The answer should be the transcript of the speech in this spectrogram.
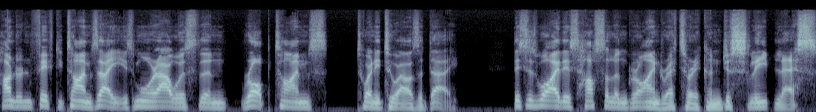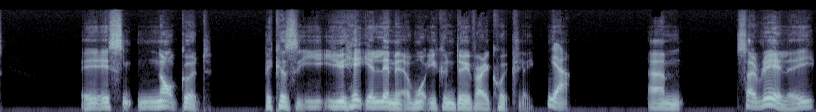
150 times eight is more hours than Rob times 22 hours a day. This is why this hustle and grind rhetoric and just sleep less is not good because you, you hit your limit of what you can do very quickly. Yeah. Um, so really,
